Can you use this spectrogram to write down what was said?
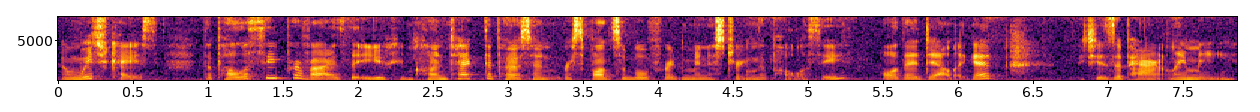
in which case the policy provides that you can contact the person responsible for administering the policy or their delegate which is apparently me,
